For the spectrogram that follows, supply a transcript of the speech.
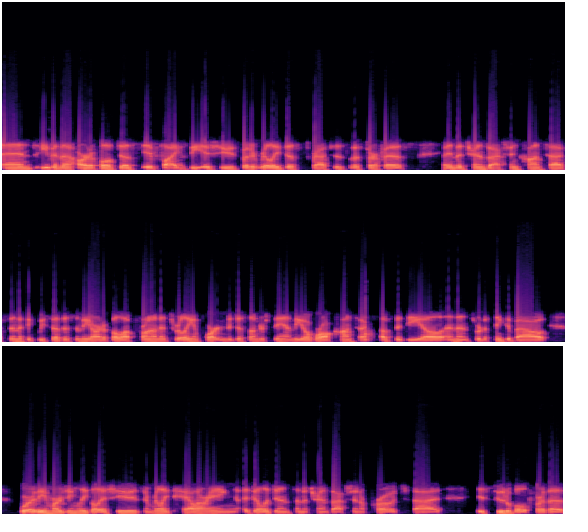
and even that article just it flags the issues, but it really just scratches the surface in the transaction context. And I think we said this in the article up front. It's really important to just understand the overall context of the deal and then sort of think about where are the emerging legal issues and really tailoring a diligence and a transaction approach that is suitable for the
